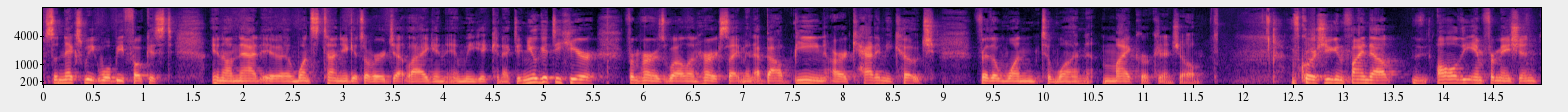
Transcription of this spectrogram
So next week we'll be focused in on that uh, once Tanya gets over her jet lag and, and we get connected. And you'll get to hear from her as well and her excitement about being our academy coach for the one-to-one micro credential. Of course, you can find out all the information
